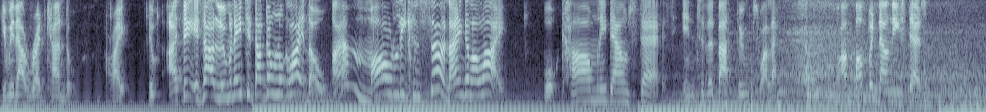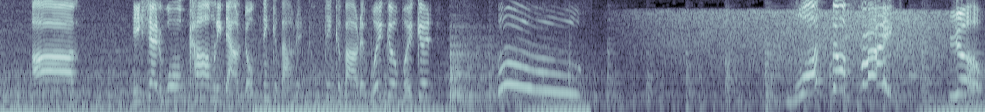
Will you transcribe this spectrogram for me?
Give me that red candle. All right. Do, I think is that illuminated? That don't look light though. I am mildly concerned. I ain't gonna lie. Walk calmly downstairs into the bathroom. to our left. I'm bumping down these stairs. Um, he said walk calmly down. Don't think about it. Don't think about it. We're good. We're good. What the freak? Yo!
